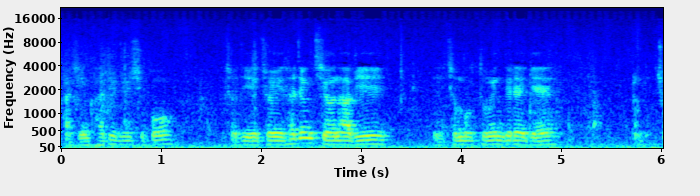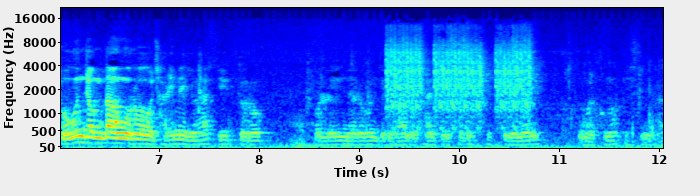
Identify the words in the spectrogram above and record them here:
관심 가져주시고 저희, 저희 새정치연합이 전북 도민들에게 좋은 정당으로 자리매김할 수 있도록 언론인 여러분들이 많은 관심 가져주시면 정말 고맙겠습니다.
